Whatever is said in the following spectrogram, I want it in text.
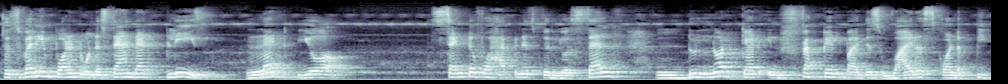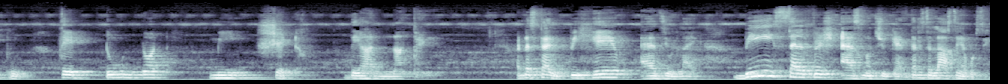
So it's very important to understand that please let your center for happiness within yourself do not get infected by this virus called people. They do not mean shit. They are nothing. Understand, behave as you like. Be selfish as much you can. That is the last thing I would say.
